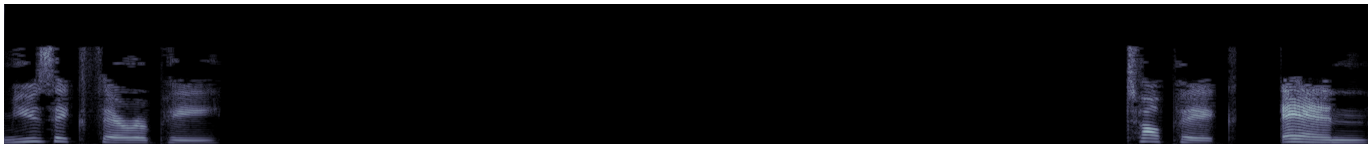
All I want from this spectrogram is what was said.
Music therapy. Topic N.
